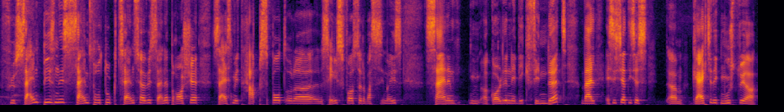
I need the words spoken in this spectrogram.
für sein Business, sein Produkt, sein Service, seine Branche, sei es mit HubSpot oder Salesforce oder was es immer ist, seinen äh, goldenen Weg findet, weil es ist ja dieses, ähm, gleichzeitig musst du ja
